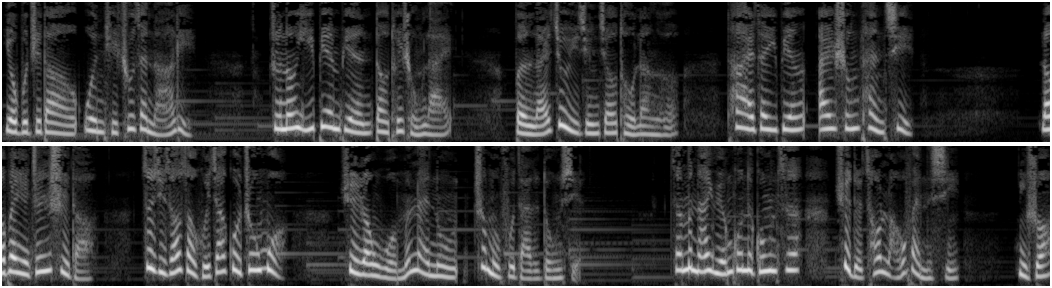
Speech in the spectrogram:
又不知道问题出在哪里，只能一遍遍倒推重来。本来就已经焦头烂额，他还在一边唉声叹气。老板也真是的，自己早早回家过周末，却让我们来弄这么复杂的东西。咱们拿员工的工资，却得操老板的心，你说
